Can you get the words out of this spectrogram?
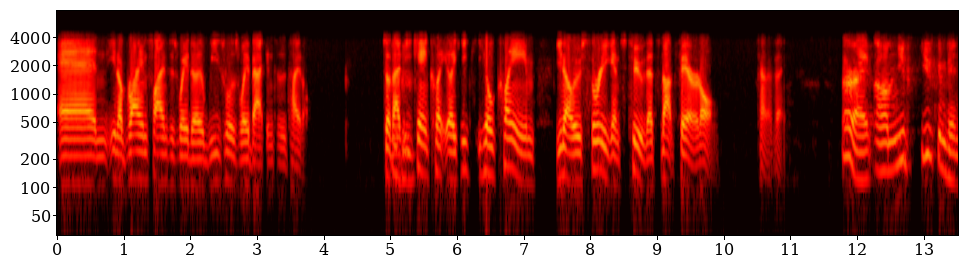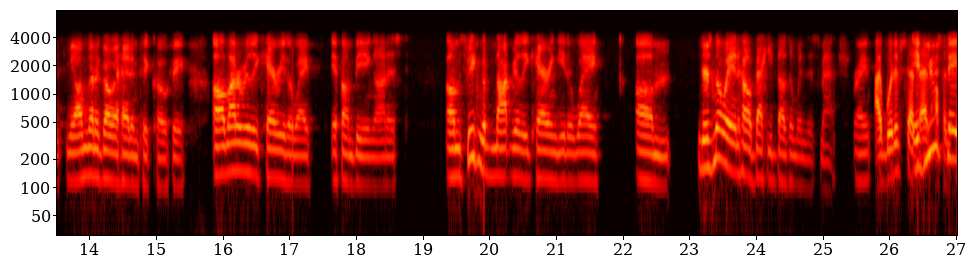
and you know Bryan finds his way to weasel his way back into the title so that he Mhm. can't claim like he he'll claim you know it was three against two that's not fair at all kind of thing All right. Um, you've you've convinced me. I'm gonna go ahead and pick Kofi. Um, I don't really care either way, if I'm being honest. Um, speaking of not really caring either way, um, there's no way in hell Becky doesn't win this match, right? I would have said If that If you say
